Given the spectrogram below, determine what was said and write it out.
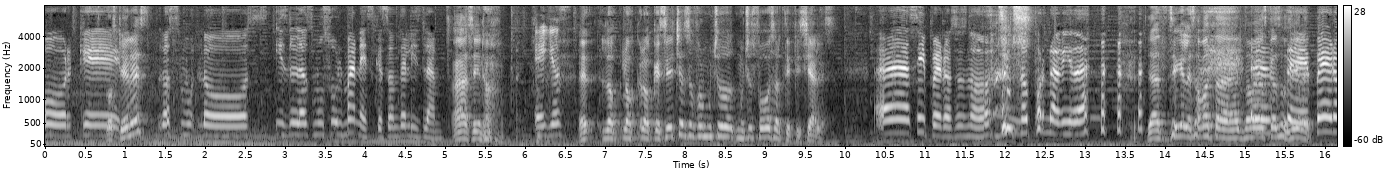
porque ¿Los quiénes? los los is- los musulmanes que son del Islam. Ah, sí, no. Ellos Eh, lo, lo- lo que sí echan son muchos, muchos fuegos artificiales. ah, sí, pero esos no no por Navidad. Ya, síguele, Samantha, no hagas caso, Este, pero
